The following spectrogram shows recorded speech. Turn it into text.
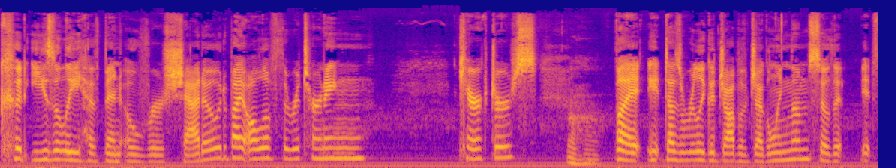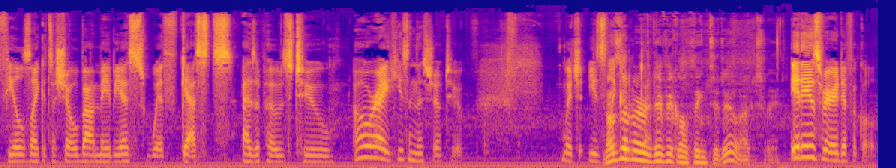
could easily have been overshadowed by all of the returning characters Uh-huh. but it does a really good job of juggling them so that it feels like it's a show about Mebius with guests as opposed to oh right he's in this show too which is That's a very difficult thing to do, actually. it is very difficult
